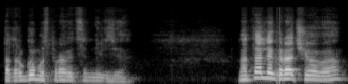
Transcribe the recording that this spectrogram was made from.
По-другому справиться нельзя. Наталья Грачева.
